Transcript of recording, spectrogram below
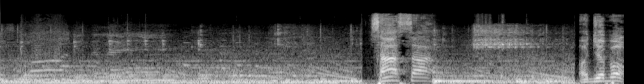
is gone in the land. Sasa Ojobo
